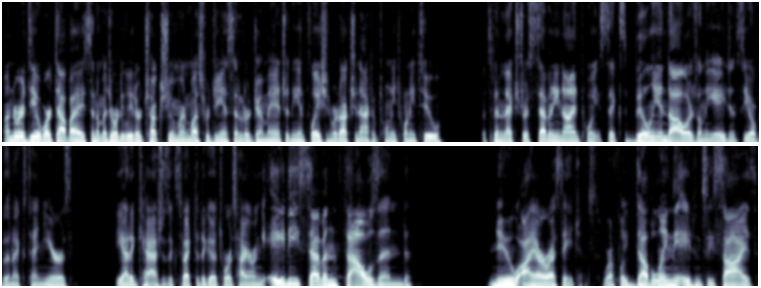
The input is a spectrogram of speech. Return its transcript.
under a deal worked out by Senate Majority Leader Chuck Schumer and West Virginia Senator Joe Manchin, the Inflation Reduction Act of 2022 would spend an extra $79.6 billion on the agency over the next 10 years. The added cash is expected to go towards hiring 87,000 new IRS agents, roughly doubling the agency's size.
